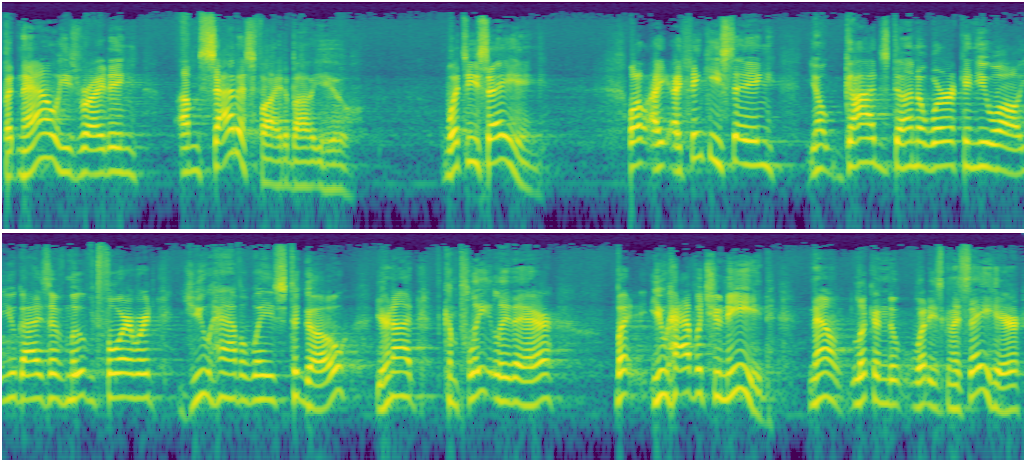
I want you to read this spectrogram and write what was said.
But now he's writing, I'm satisfied about you. What's he saying? Well, I, I think he's saying, you know, God's done a work in you all. You guys have moved forward. You have a ways to go. You're not completely there, but you have what you need. Now, look into what he's going to say here.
